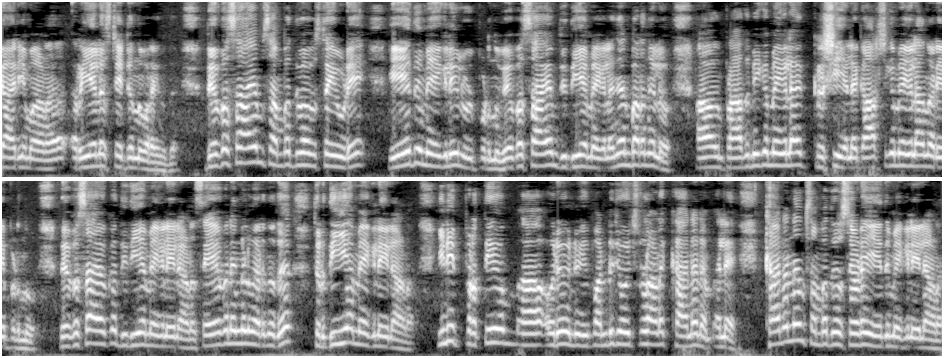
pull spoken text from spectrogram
കാര്യമാണ് റിയൽ എസ്റ്റേറ്റ് എന്ന് പറയുന്നത്. വ്യവസായം സമ്പദ് വ്യവസ്ഥയുടെ ഏത് മേഖലയിൽ ഉൾപ്പെടുന്നു? വ്യവസായം ദ്വിതീയ മേഖല. ഞാൻ പറഞ്ഞല്ലോ പ്രാഥമിക മേഖല കൃഷി അല്ലെ കാർഷിക മേഖല എന്നറിയപ്പെടുന്നു. വ്യവസായമൊക്കെ ദ്വിതീയ മേഖലയിലാണ്. സേവനങ്ങൾ വരുന്നത് തൃതീയ മേഖലയിലാണ്. ഇനി പ്രത്യേകം ഒരു പണ്ട് ചോദിച്ചിട്ടുള്ളതാണ് ഖനനം അല്ലെ? ഖനനം സമ്പദ് വ്യവസ്ഥയുടെ ഏത് മേഖലയിലാണ്?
